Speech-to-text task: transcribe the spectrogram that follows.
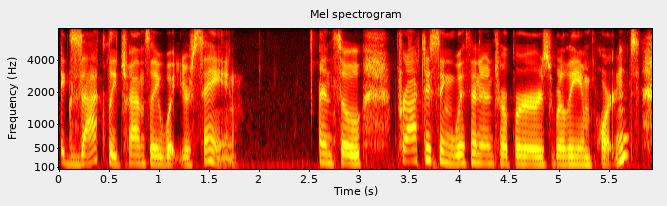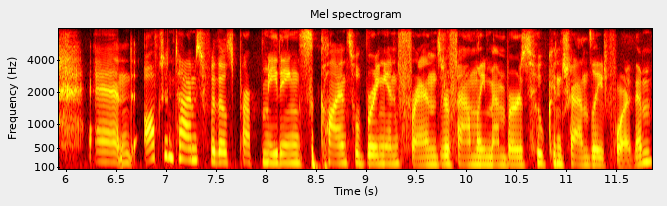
exactly translate what you're saying. And so practicing with an interpreter is really important. And oftentimes for those prep meetings, clients will bring in friends or family members who can translate for them.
